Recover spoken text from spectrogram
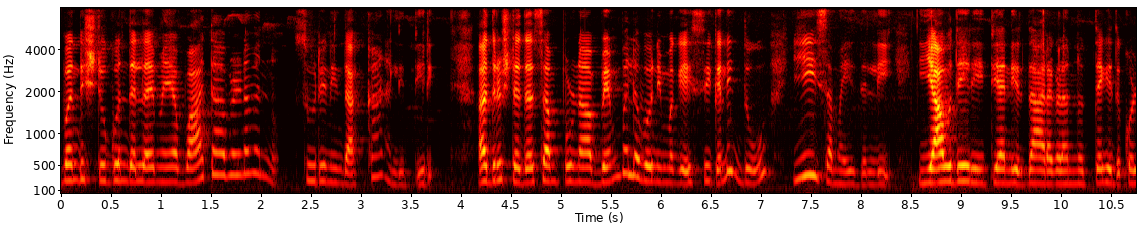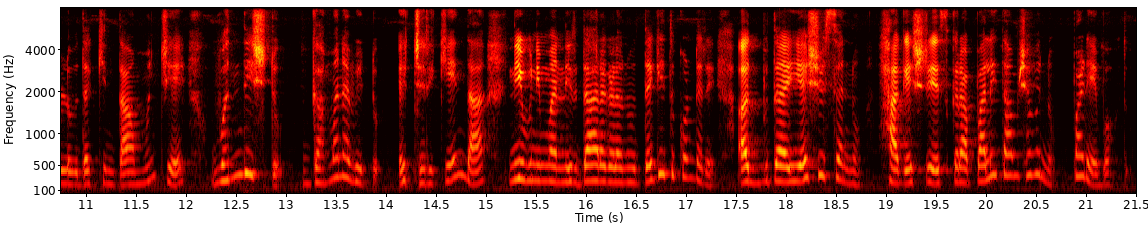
ಒಂದಿಷ್ಟು ಗೊಂದಲಮಯ ವಾತಾವರಣವನ್ನು ಸೂರ್ಯನಿಂದ ಕಾಣಲಿದ್ದೀರಿ. ಅದೃಷ್ಟದ ಸಂಪೂರ್ಣ ಬೆಂಬಲವು ನಿಮಗೆ ಸಿಗಲಿದ್ದು ಈ ಸಮಯದಲ್ಲಿ ಯಾವುದೇ ರೀತಿಯ ನಿರ್ಧಾರಗಳನ್ನು ತೆಗೆದುಕೊಳ್ಳುವುದಕ್ಕಿಂತ ಮುಂಚೆ ಒಂದಿಷ್ಟು ಗಮನವಿಟ್ಟು ಎಚ್ಚರಿಕೆಯಿಂದ ನೀವು ನಿಮ್ಮ ನಿರ್ಧಾರಗಳನ್ನು ತೆಗೆದುಕೊಂಡರೆ ಅದ್ಭುತ ಯಶಸ್ಸನ್ನು ಹಾಗೆ ಶ್ರೇಯಸ್ಕರ ಫಲಿತಾಂಶವನ್ನು ಪಡೆಯಬಹುದು.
